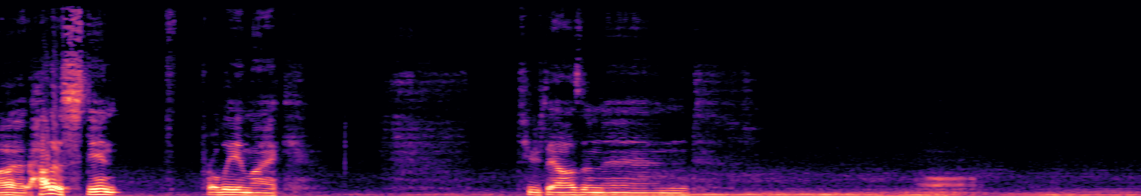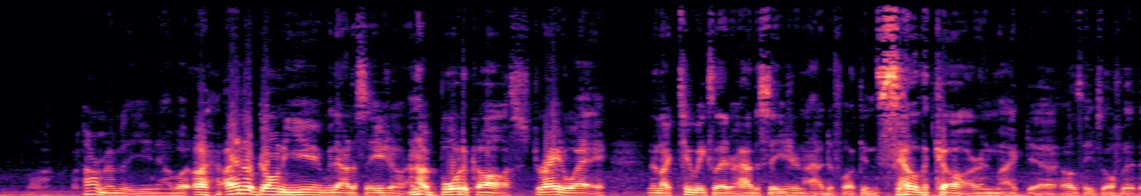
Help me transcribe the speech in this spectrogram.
I had a stint, probably in like 2000 and oh, fuck, I can't remember the year now, but I, I ended up going a year without a seizure, and I bought a car straight away. And then like two weeks later, I had a seizure and I had to fucking sell the car and like yeah, I was heaps off it.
